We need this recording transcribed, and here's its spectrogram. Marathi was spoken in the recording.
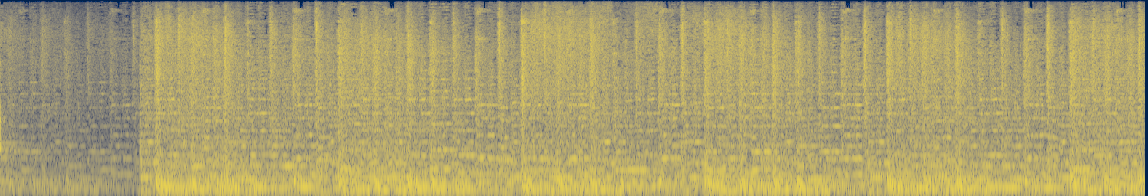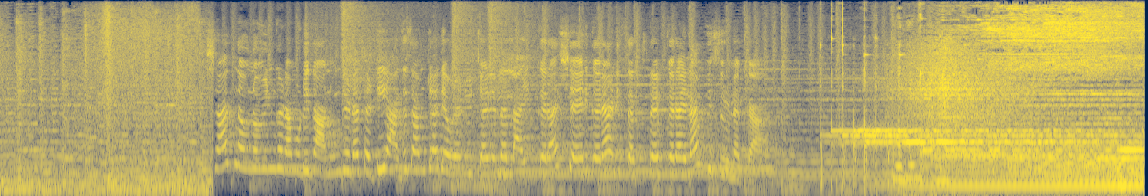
अशाच नवनवीन घडामोडी जाणून घेण्यासाठी आजच आमच्या देवळ्या न्यूज चॅनलला लाईक करा शेअर करा आणि सबस्क्राईब करायला विसरू नका.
